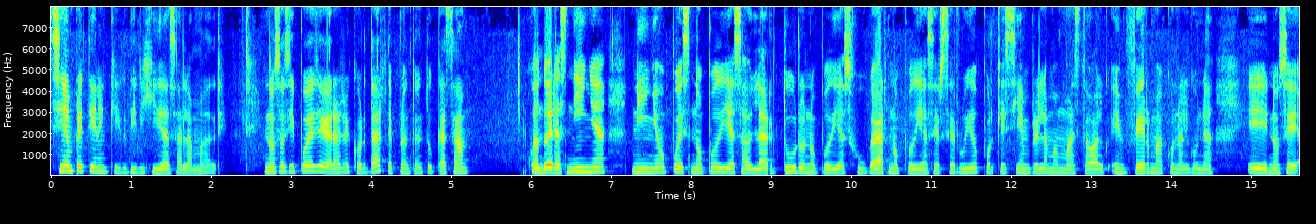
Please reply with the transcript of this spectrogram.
siempre tienen que ir dirigidas a la madre. No sé si puedes llegar a recordar de pronto en tu casa cuando eras niña, niño, pues no podías hablar duro, no podías jugar, no podía hacerse ruido porque siempre la mamá estaba enferma con alguna, eh, no sé,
